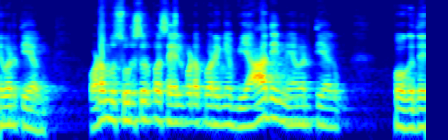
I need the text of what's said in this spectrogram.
நிவர்த்தி ஆகும். உடம்பு சுறுசுறுப்பாக செயல்பட போகிறீங்க வியாதி நிவர்த்தியாக போகுது.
